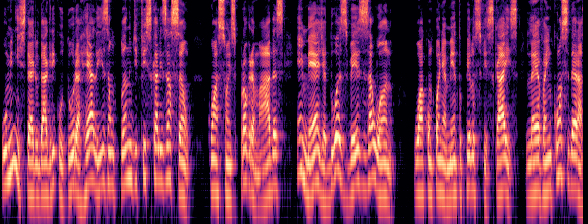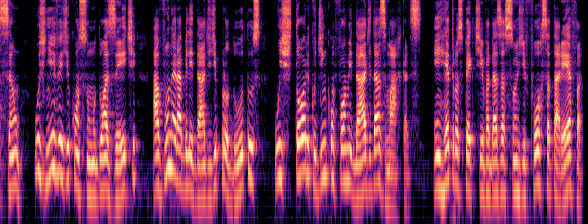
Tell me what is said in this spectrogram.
o Ministério da Agricultura realiza um plano de fiscalização, com ações programadas em média duas vezes ao ano. O acompanhamento pelos fiscais leva em consideração os níveis de consumo do azeite, a vulnerabilidade de produtos, o histórico de inconformidade das marcas. Em retrospectiva das ações de força-tarefa,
